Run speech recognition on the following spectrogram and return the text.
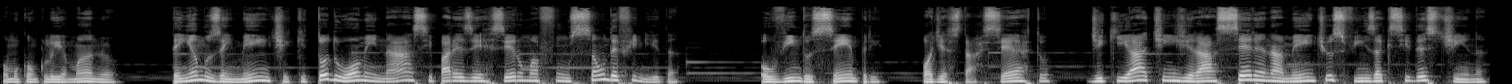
Como conclui Emmanuel, tenhamos em mente que todo homem nasce para exercer uma função definida. Ouvindo sempre, pode estar certo de que atingirá serenamente os fins a que se destina,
